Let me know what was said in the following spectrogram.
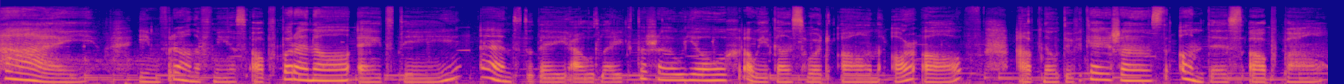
Hi! In front of me is Oppo Reno 8T and today I would like to show you how you can switch on or off app notifications on this Oppo.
